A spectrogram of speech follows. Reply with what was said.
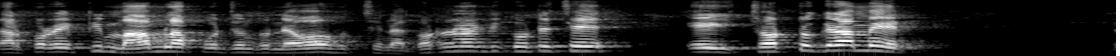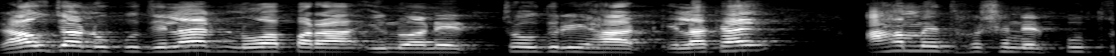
তারপরে একটি মামলা পর্যন্ত নেওয়া হচ্ছে না। ঘটনাটি ঘটেছে এই চট্টগ্রামের রাউজান উপজেলার নোয়াপাড়া ইউনিয়নের চৌধুরীহাট এলাকায় আহমেদ হোসেনের পুত্র,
